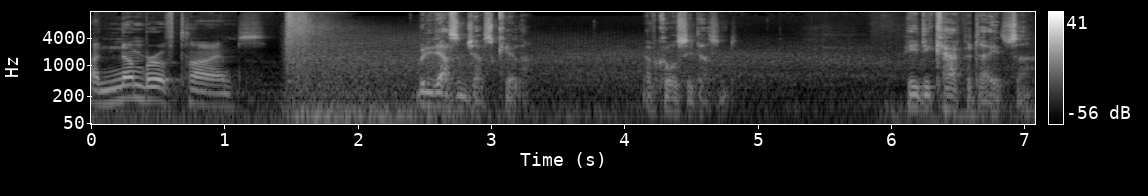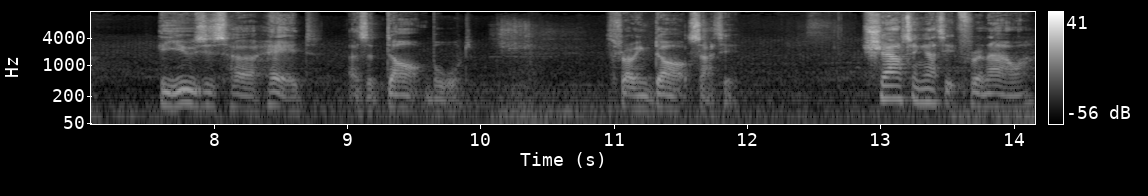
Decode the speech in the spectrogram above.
a number of times. But he doesn't just kill her. Of course he doesn't. He decapitates her. He uses her head as a dartboard, throwing darts at it, shouting at it for an hour.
